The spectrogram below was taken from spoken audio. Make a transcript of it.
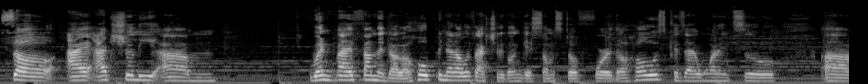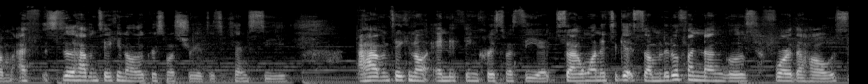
So I actually um went by Family Dollar hoping that I was actually going to get some stuff for the house because I wanted to um, I still haven't taken all the Christmas trees as you can see. I haven't taken out anything Christmassy yet. So I wanted to get some little fandangos for the house.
